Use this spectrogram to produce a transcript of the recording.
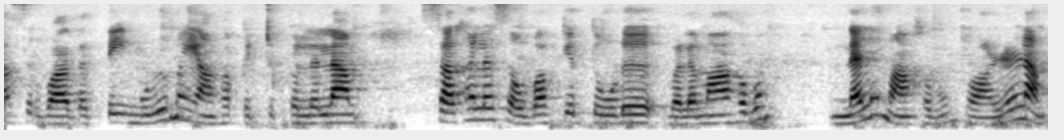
ஆசிர்வாதத்தை முழுமையாக பெற்றுக்கொள்ளலாம் சகல சௌபாக்கியத்தோடு வளமாகவும் நலமாகவும் வாழலாம்.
